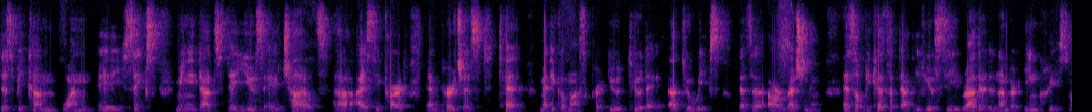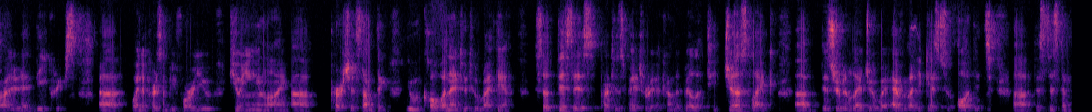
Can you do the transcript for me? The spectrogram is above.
this become 186, meaning that they use a child's uh, IC card and purchased 10 medical masks per two, two, day, uh, two weeks. That's uh, our rationing. And so because of that, if you see rather the number increase rather than decrease, uh, when the person before you queuing in line uh, purchase something, you would call 1922 right there. So this is participatory accountability, just like uh, distributed ledger where everybody gets to audit uh, the system.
